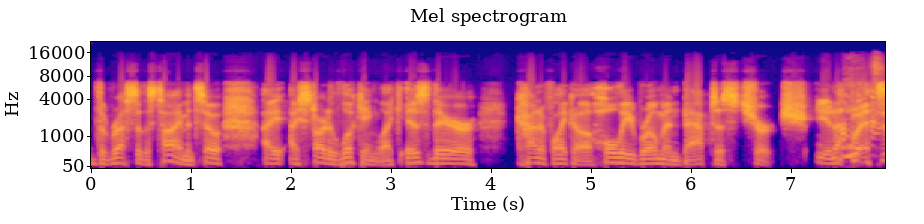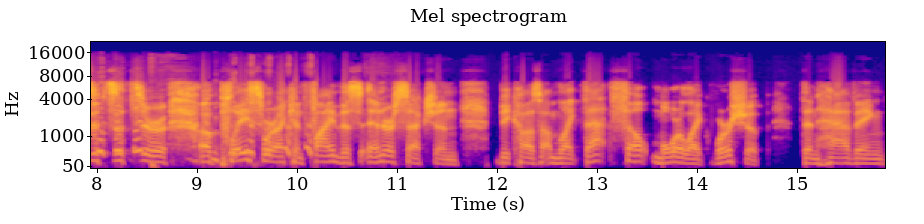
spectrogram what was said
the rest of this time. And so I, I started looking like, is there kind of like a holy Roman Baptist church? You know, is, is there a place where I can find this intersection? Because I'm like, that felt more like worship than having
